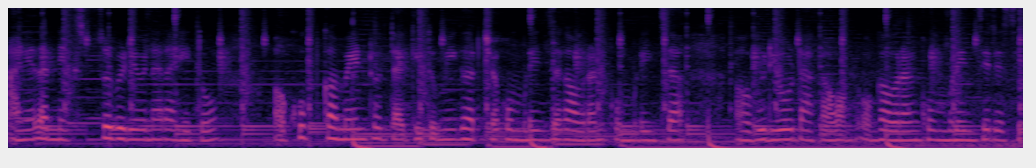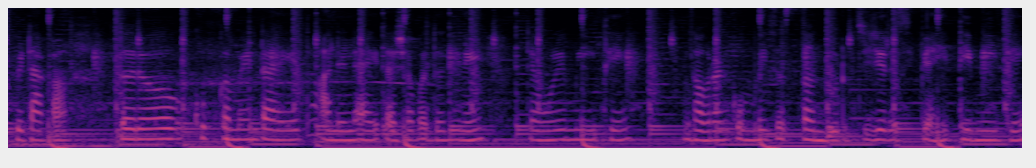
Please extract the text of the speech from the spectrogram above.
आणि आता नेक्स्ट जो व्हिडिओ येणार आहे तो खूप कमेंट होता की तुम्ही घरच्या कोंबडींचा गावरान कोंबडींचा व्हिडिओ टाका गावरान कोंबडींची रेसिपी टाका. तर खूप कमेंट आहेत आलेल्या आहेत अशा पद्धतीने. त्यामुळे मी इथे गावरान कोंबडीचं तंदूरची जी रेसिपी आहे ती मी इथे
